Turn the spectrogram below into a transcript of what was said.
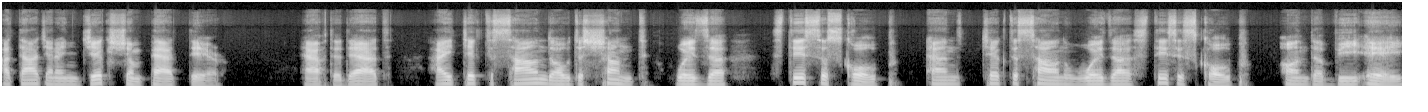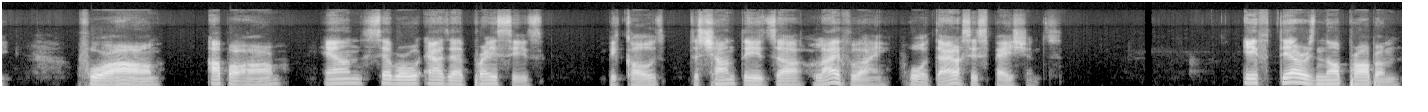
attach an injection pad there. After that, I check the sound of the shunt with a stethoscope and check the sound with a stethoscope on the VA, forearm, upper arm, and several other places because the shunt is a lifeline for dialysis patients. If there is no problem,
